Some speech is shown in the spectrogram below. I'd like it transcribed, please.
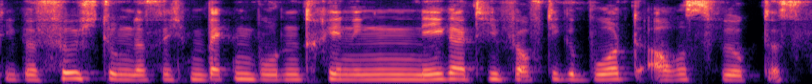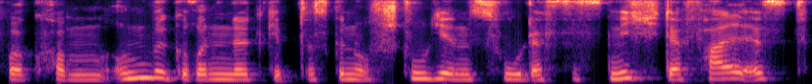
Die Befürchtung, dass sich ein Beckenbodentraining negativ auf die Geburt auswirkt, ist vollkommen unbegründet. Gibt es genug Studien zu, dass das nicht der Fall ist.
